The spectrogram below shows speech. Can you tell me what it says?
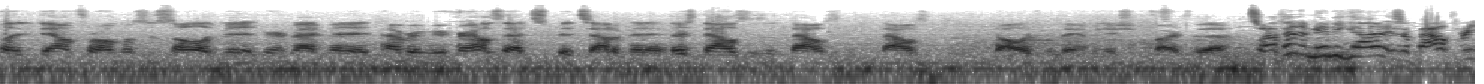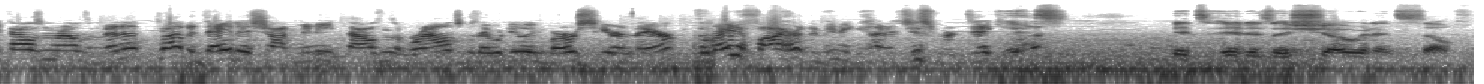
punch down for almost a solid minute during Mad Minute. However many rounds that spits out a minute. There's thousands and thousands and thousands dollars worth of ammunition fired for that. So I think the minigun is about 3,000 rounds a minute. Throughout the day, they shot many thousands of rounds because they were doing bursts here and there. The rate of fire of the minigun is just ridiculous. It's, it's it is a show in itself.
